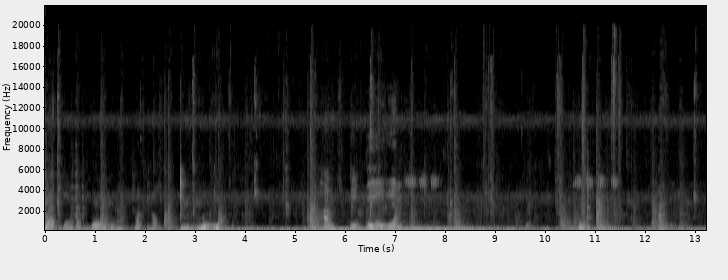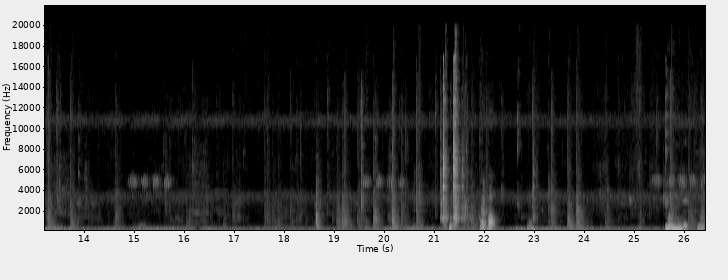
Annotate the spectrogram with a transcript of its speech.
อยากกินกับปูอะชวดกินลูก อืมทำกินเอง แซ่บปะ มันเด็กนะ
